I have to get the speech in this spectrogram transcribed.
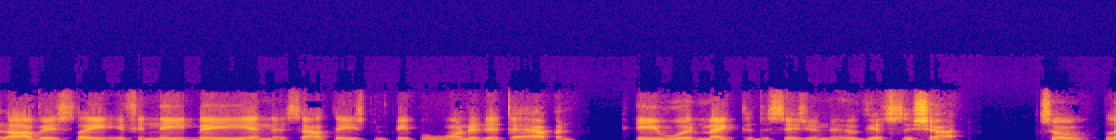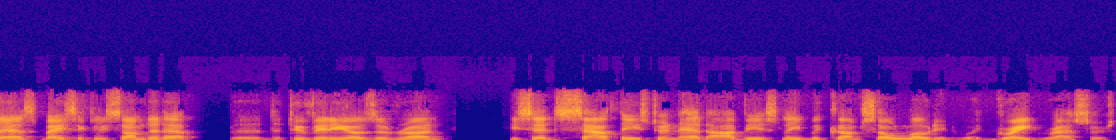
But obviously, if it need be and the Southeastern people wanted it to happen, he would make the decision who gets the shot. So Les basically summed it up. The, two videos have run. He said Southeastern had obviously become so loaded with great wrestlers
